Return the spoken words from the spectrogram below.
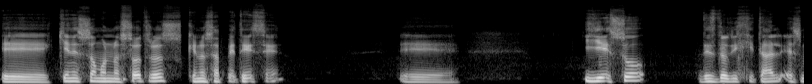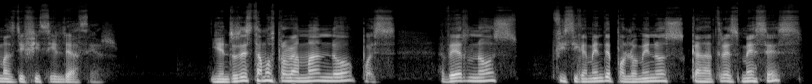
eh, quiénes somos nosotros, qué nos apetece, eh, y eso desde lo digital es más difícil de hacer. Y entonces estamos programando, pues, vernos físicamente por lo menos cada tres meses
